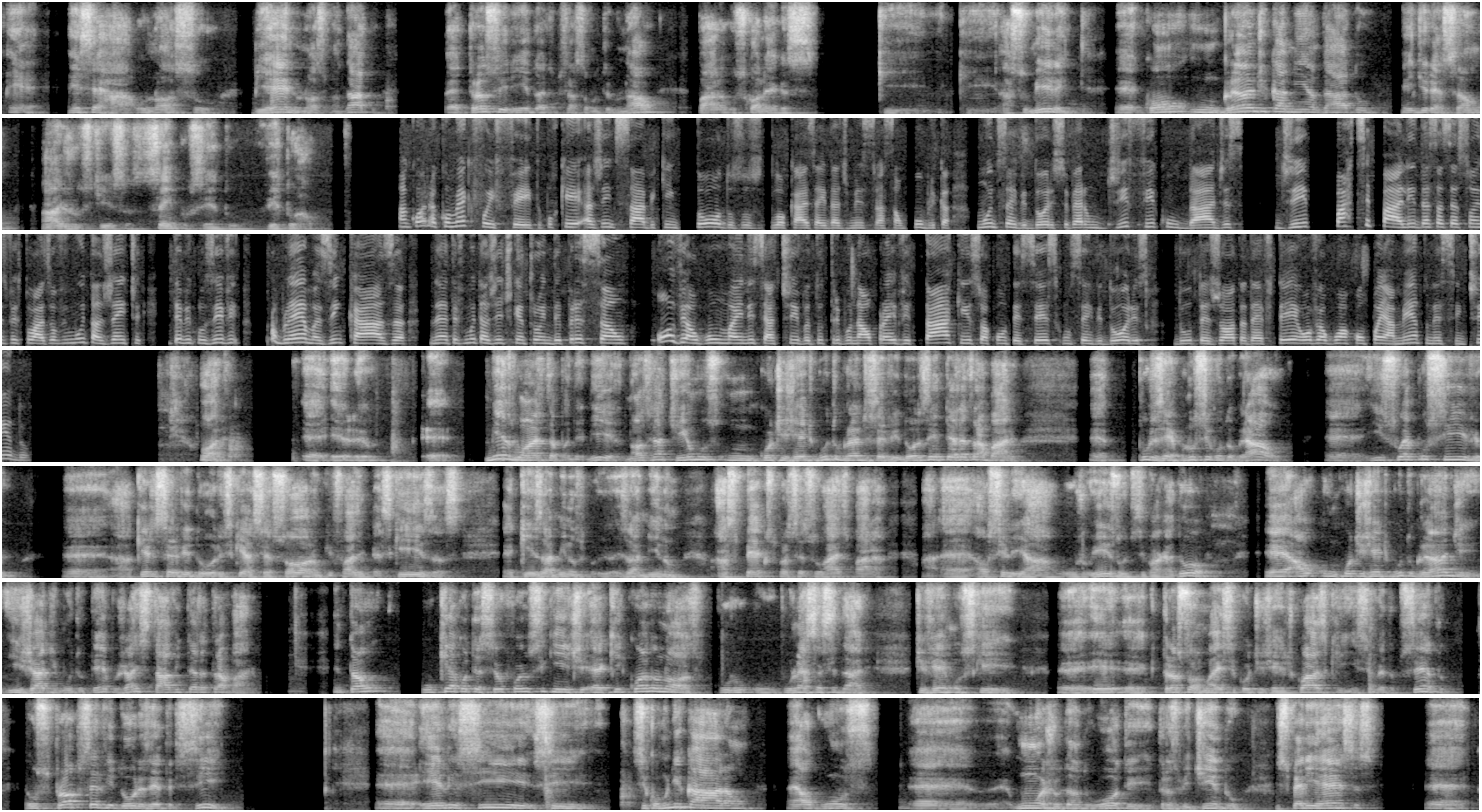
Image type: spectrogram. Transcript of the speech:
é encerrar o nosso biênio, o nosso mandato, é, transferindo a administração do tribunal para os colegas que, que assumirem, é, com um grande caminho andado em direção à justiça 100% virtual. Agora, como é que foi feito? Porque a gente sabe que em todos os locais aí da administração pública, muitos servidores tiveram dificuldades de participar ali dessas sessões virtuais. Houve muita gente que teve, inclusive, problemas em casa, né? teve muita gente que entrou em depressão. Houve alguma iniciativa do tribunal para evitar que isso acontecesse com servidores do TJDFT? Houve algum acompanhamento nesse sentido? Olha, é, eu, é, mesmo antes da pandemia, nós já tínhamos um contingente muito grande de servidores em teletrabalho. É, por exemplo, no segundo grau, é, isso é possível. É, aqueles servidores que assessoram, que fazem pesquisas, é, que examinam, examinam aspectos processuais para é, auxiliar o juiz, o desembargador, é, um contingente muito grande e já de muito tempo já estava em teletrabalho. Então, o que aconteceu foi o seguinte: é que quando nós, por, por necessidade, tivemos que é, é, é, transformar esse contingente quase que em 50%, os próprios servidores entre si, é, eles se, se, se comunicaram, é, alguns, é, um ajudando o outro e transmitindo experiências,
